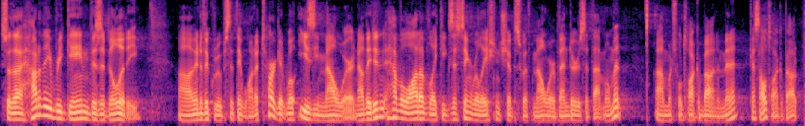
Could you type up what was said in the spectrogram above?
So, how do they regain visibility? Uh, into the groups that they want to target. Well, easy malware. Now they didn't have a lot of like existing relationships with malware vendors at that moment, um, which we'll talk about in a minute. I guess I'll talk about.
